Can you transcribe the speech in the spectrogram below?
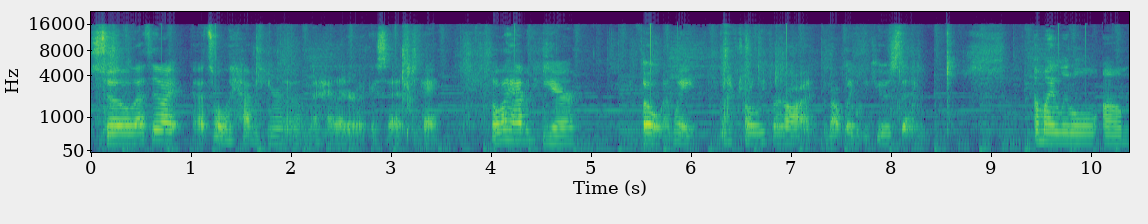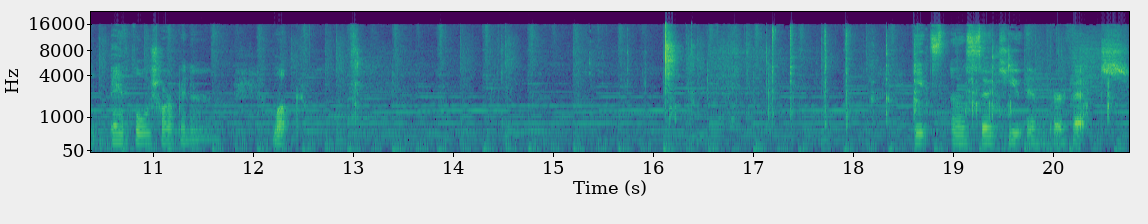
So that's it. I that's all I have in here. I don't my highlighter, like I said. Okay. All I have in here. Oh, and wait, I totally forgot about like the cutest thing. Uh, my little um, pencil sharpener. Look. It's uh, so cute and perfect.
